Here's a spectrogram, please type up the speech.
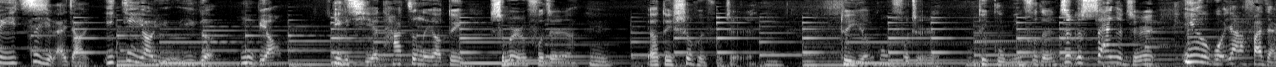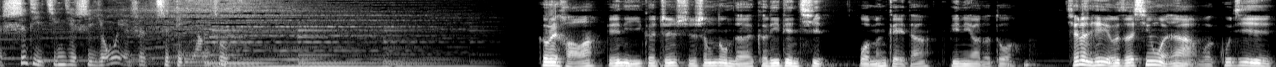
对于自己来讲，一定要有一个目标。一个企业，它真的要对什么人负责任？嗯，要对社会负责任，嗯，对员工负责任，对股民负责任。这个三个责任，一个国家的发展，实体经济是永远是是顶梁柱。各位好啊，给你一个真实生动的格力电器，我们给的比你要的多。前两天有一则新闻啊，我估计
